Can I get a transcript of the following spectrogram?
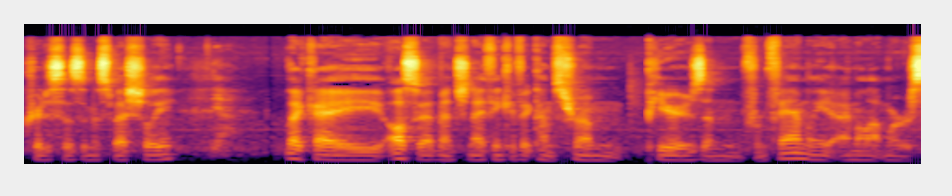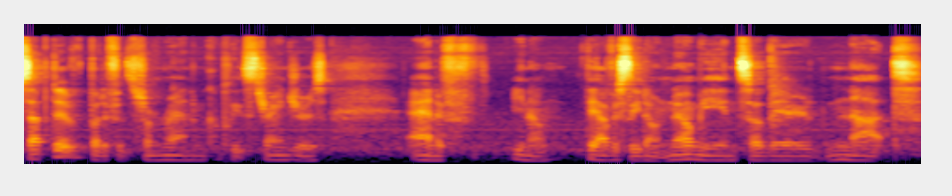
criticism, especially. Yeah. Like I also had mentioned, I think if it comes from peers and from family, I'm a lot more receptive. But if it's from random, complete strangers, and if you know they obviously don't know me, and so they're not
